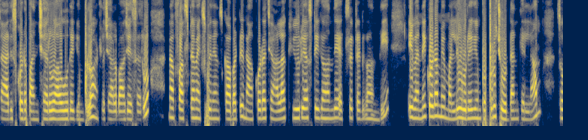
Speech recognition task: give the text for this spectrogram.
శారీస్ కూడా పంచారు ఆ ఊరేగింపులో అట్లా చాలా బాగా చేశారు. నా ఫస్ట్ టైం ఎక్స్పీరియన్స్ కాబట్టి నాకు కూడా చాలా క్యూరియాసిటీగా ఉంది ఎక్సైటెడ్గా ఉంది. ఇవన్నీ కూడా మేము మళ్ళీ ఊరేగింపు అప్పుడు చూడడానికి వెళ్ళాం. సో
